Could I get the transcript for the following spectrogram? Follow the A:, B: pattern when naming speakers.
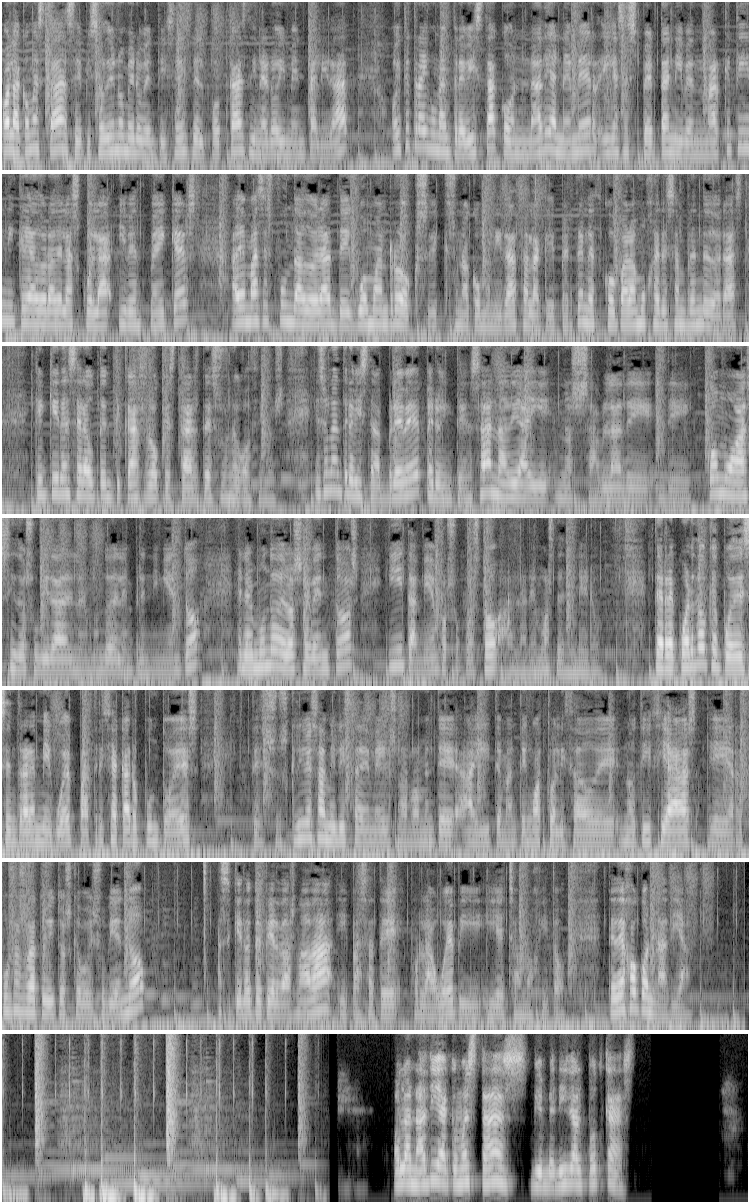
A: Hola, ¿cómo estás? Episodio número 26 del podcast Dinero y Mentalidad. Hoy te traigo una entrevista con Nadia Nemer. Ella es experta en event marketing y creadora de la escuela Event Makers. Además es fundadora de Woman Rocks, que es una comunidad a la que pertenezco para mujeres emprendedoras que quieren ser auténticas rockstars de sus negocios. Es una entrevista breve pero intensa. Nadia ahí nos habla de, de cómo ha sido su vida en el mundo del emprendimiento, en el mundo de los eventos y también, por supuesto, hablaremos de dinero. Te recuerdo que puedes entrar en mi web patriciacaro.es, te suscribes a mi lista de normalmente ahí te mantengo actualizado de noticias, eh, recursos gratuitos que voy subiendo. Así que no te pierdas nada y pásate por la web y, y echa un ojito. Te dejo con Nadia. Hola Nadia, ¿cómo estás? Bienvenida al podcast.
